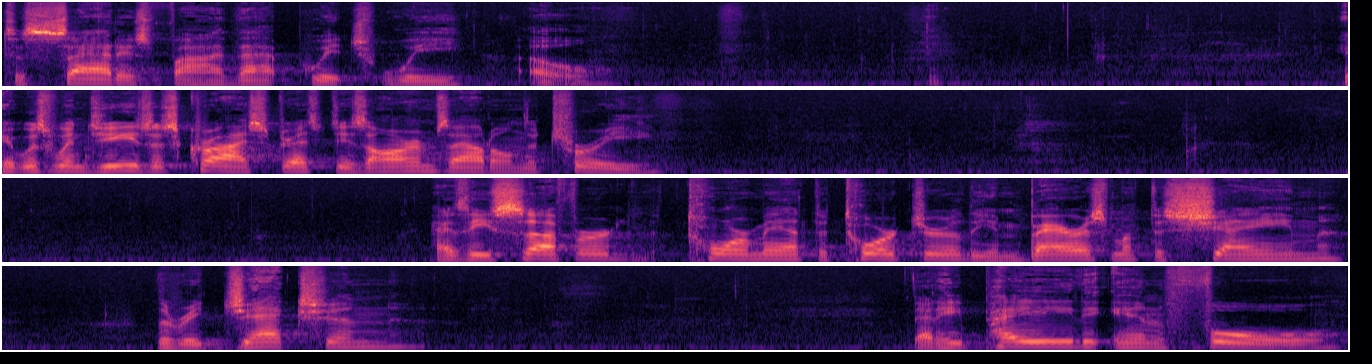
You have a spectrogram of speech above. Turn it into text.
to satisfy that which we owe. It was when Jesus Christ stretched his arms out on the tree. As he suffered the torment, the torture, the embarrassment, the shame, the rejection, that he paid in full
